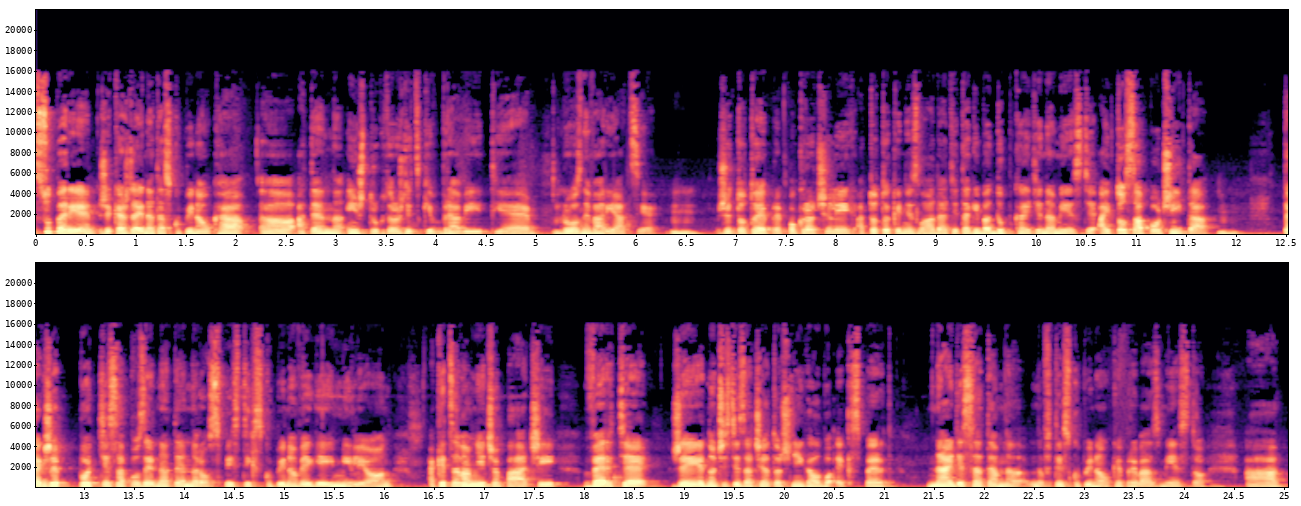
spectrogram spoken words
Super je, že každá jedna tá skupinovka uh, a ten inštruktor vždycky vraví tie mm-hmm. rôzne variácie. Mm-hmm. Že toto je pre pokročilých a toto keď nezvládate, tak iba dubkajte na mieste. Aj to sa počíta. Mm-hmm. Takže poďte sa pozrieť na ten rozpis tých skupinoviek, je ich milión. A keď sa vám niečo páči, verte, že je jedno, či ste začiatočník alebo expert, nájde sa tam na, v tej skupinovke pre vás miesto. A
